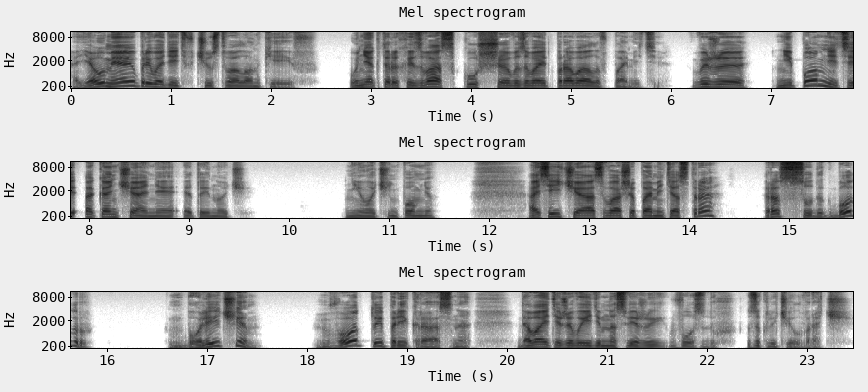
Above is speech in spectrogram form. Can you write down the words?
А я умею приводить в чувство Аланкеев. У некоторых из вас куша вызывает провалы в памяти. Вы же не помните окончание этой ночи? Не очень помню. А сейчас ваша память остра? Рассудок бодр? Более чем. Вот и прекрасно. Давайте же выйдем на свежий воздух, заключил врач.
